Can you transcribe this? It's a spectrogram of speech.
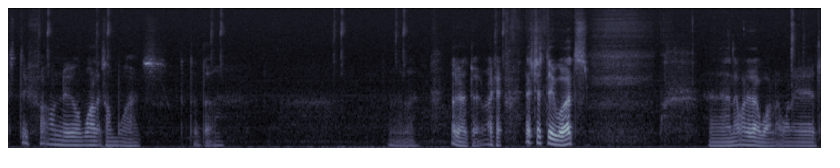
Let's do file new while it's on words. Da, da, da. I'm going to do it. Okay, let's just do words. Uh, and what did I want? I wanted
